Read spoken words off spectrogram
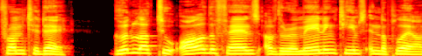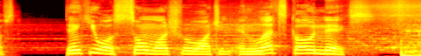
from today. Good luck to all of the fans of the remaining teams in the playoffs. Thank you all so much for watching, and let's go, Knicks!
